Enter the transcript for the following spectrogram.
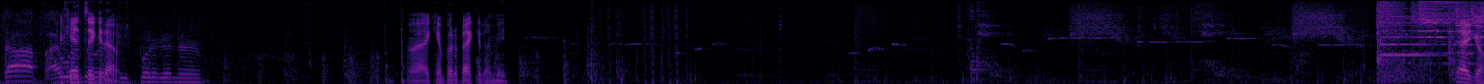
Stop. I, I can't do take it out. Just put it in there. Uh, I can't put it back in, I mean. There you go.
